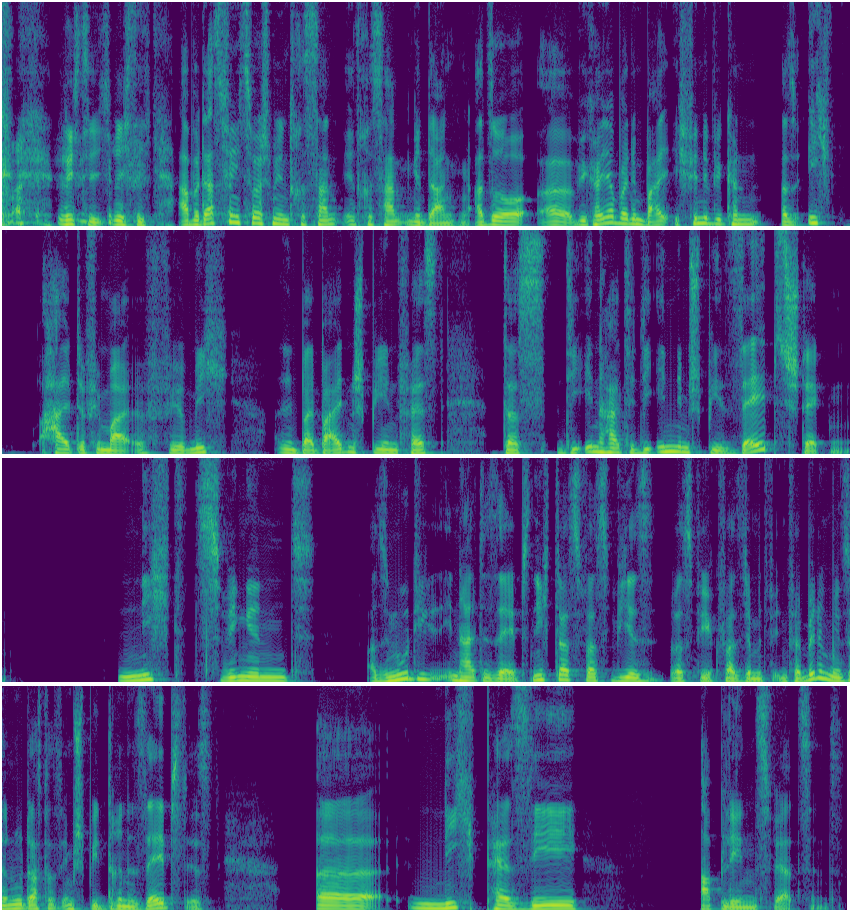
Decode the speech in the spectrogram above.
richtig, richtig. Aber das finde ich zum Beispiel einen interessant, interessanten Gedanken. Also äh, wir können ja bei den beiden, ich finde, wir können, also ich halte für, mal, für mich bei beiden Spielen fest, dass die Inhalte, die in dem Spiel selbst stecken, nicht zwingend, also nur die Inhalte selbst, nicht das, was wir, was wir quasi damit in Verbindung bringen, sondern nur das, was im Spiel drin selbst ist, äh, nicht per se ablehnenswert sind.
